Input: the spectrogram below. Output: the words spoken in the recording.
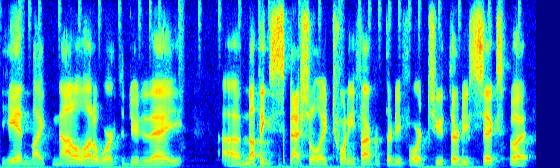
he had like not a lot of work to do today. Uh, nothing special, like 25 for 34, 236. But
